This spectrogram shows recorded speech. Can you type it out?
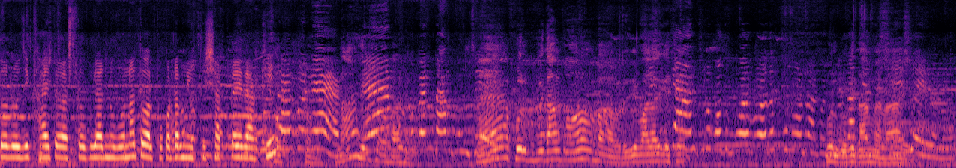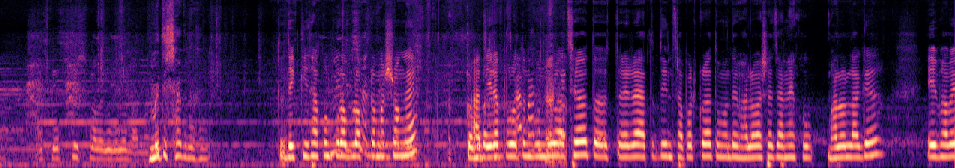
তো রোজই খাই তো আজকে ওগুলো আর নেব না তো অল্প কটা মেথি শাকটাই রাখি। হ্যাঁ ফুলকপির দাম কম বাবারে যে বাজার গেছে। ফুলকপির দাম মেলায়। মেথির শাক না তো দেখতে থাকুন পুরো ব্লগটা আমার সঙ্গে। আর যারা পুরাতন বন্ধুরা আছে তো তারা এতদিন সাপোর্ট করা তোমাদের ভালোবাসা জানে খুব ভালো লাগে। এইভাবে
